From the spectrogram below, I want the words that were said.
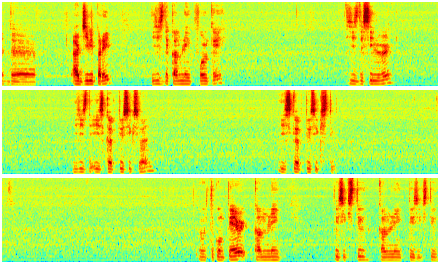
at the RGB parade. This is the Cam Link 4K this is the silver. This is the ezcap 261 ezcap 262 so to compare Cam Link 262 Cam Link 262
